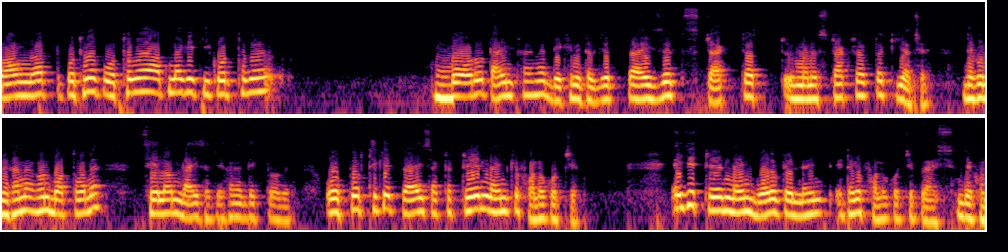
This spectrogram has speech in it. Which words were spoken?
লং প্রথমে প্রথমে আপনাকে কি করতে হবে? বড় টাইম ফ্রেমে দেখে নিতে হবে যে প্রাইসের স্ট্রাকচার মানে স্ট্রাকচারটা কি আছে। দেখুন, এখানে এখন বর্তমানে সেল অন রাইস আছে, এখানে দেখতে পাবেন। ওপর থেকে প্রাইস একটা ট্রেন লাইনকে ফলো করছে। এই যে ট্রেন লাইন বড় ট্রেন লাইন এটাকে ফলো করছে প্রাইস দেখুন,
